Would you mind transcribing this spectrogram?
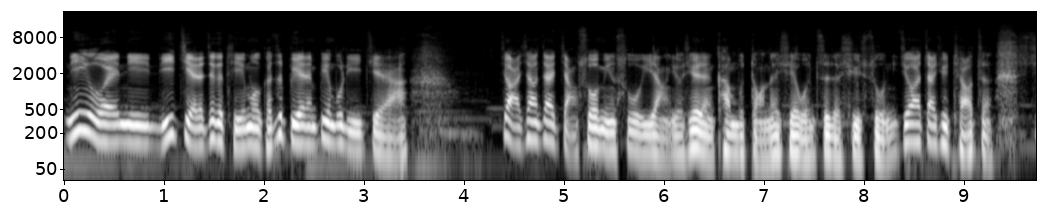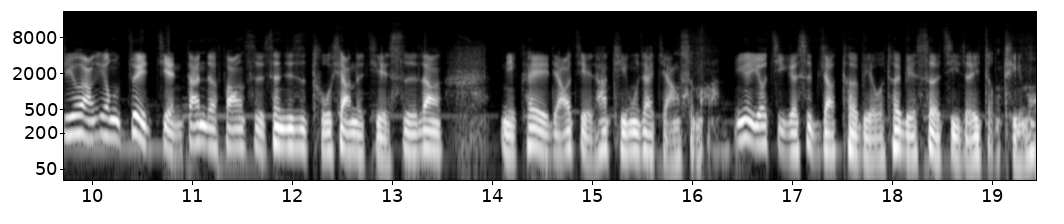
你以为你理解了这个题目，可是别人并不理解啊，就好像在讲说明书一样，有些人看不懂那些文字的叙述，你就要再去调整，希望用最简单的方式，甚至是图像的解释，让你可以了解他题目在讲什么。因为有几个是比较特别，我特别设计的一种题目。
